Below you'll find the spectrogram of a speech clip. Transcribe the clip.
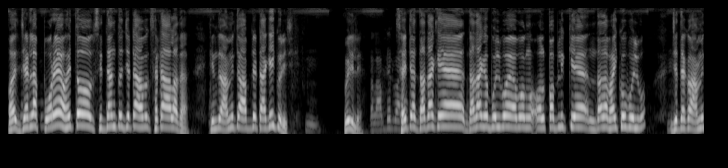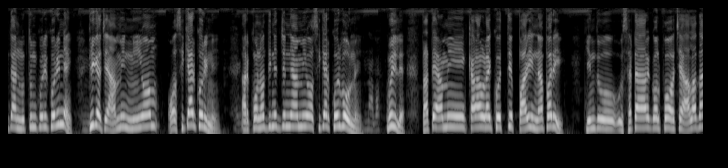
হ্যাঁ যেটা পর হয়তো সিদ্ধান্ত যেটা হবে সেটা আলাদা। কিন্তু আমি তো আপডেট আগেই করেছি। বুঝলে? সেইটা দাদাকে দাদাকে বলব এবং অল পাবলিককে দাদা ভাইকেও বলব যে দেখো আমি তো আর নতুন করে করি নাই। ঠিক আছে আমি নিয়ম অস্বীকার করি নাই। আর কোনো দিনের জন্য আমি অস্বীকার করবও নাই। বুঝলে? তাতে আমি কাড়াউড়াই করতে পারি না পারি কিন্তু সেটার গল্প হচ্ছে আলাদা।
